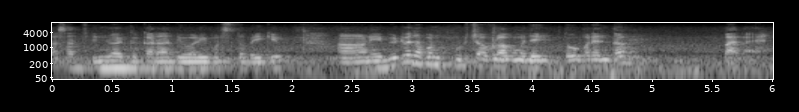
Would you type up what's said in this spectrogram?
असाच एन्जॉय करा दिवाळी मस्तपैकी. आणि भेटूयात आपण पुढच्या ब्लॉगमध्ये तोपर्यंत बाय बाय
